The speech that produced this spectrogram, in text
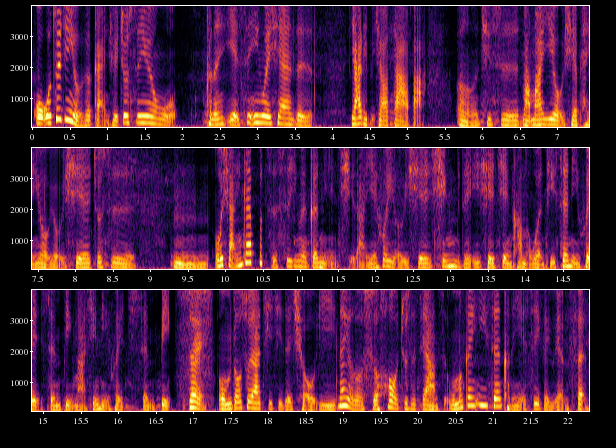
我我最近有一个感觉，就是因为我可能也是因为现在的压力比较大吧，嗯，其实妈妈也有一些朋友，有一些就是。嗯，我想应该不只是因为更年期啦，也会有一些心理的一些健康的问题。生理会生病嘛，心理会生病。对，我们都说要积极的求医。那有的时候就是这样子，我们跟医生可能也是一个缘分。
